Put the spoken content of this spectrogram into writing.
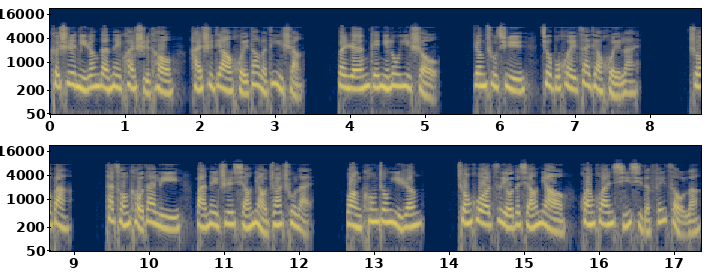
可是你扔的那块石头还是掉回到了地上。本人给你录一手，扔出去就不会再掉回来。”说罢，他从口袋里把那只小鸟抓出来，往空中一扔，重获自由的小鸟欢欢喜喜的飞走了，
